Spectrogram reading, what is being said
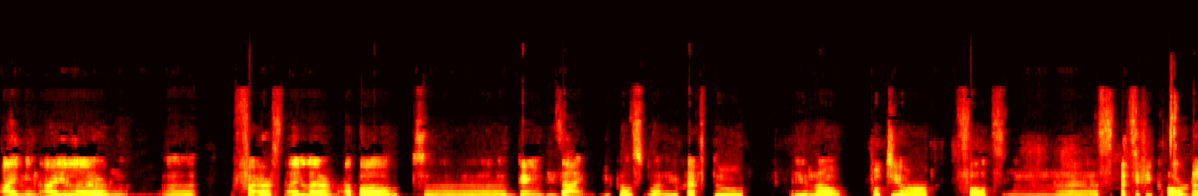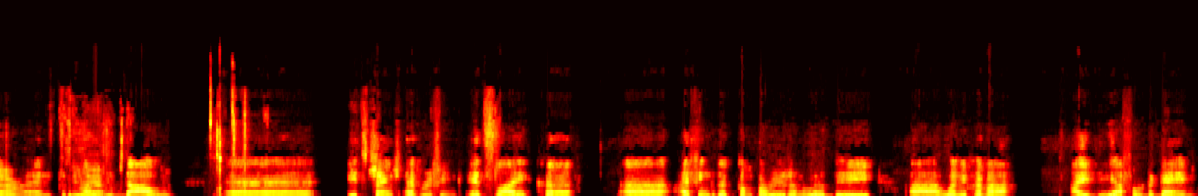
I mean, I learn uh, first, I learn about uh, game design because when you have to, you know, put your thoughts in a specific order and yeah. write it down, uh, it changed everything. It's like uh, I think the comparison will be uh, when you have a idea for the game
